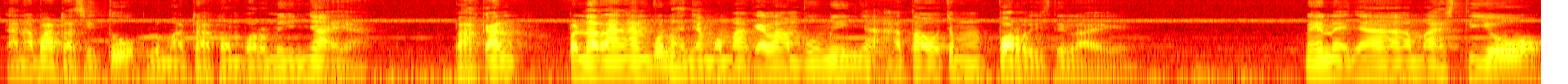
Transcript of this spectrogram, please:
karena pada situ belum ada kompor minyak ya. Bahkan penerangan pun hanya memakai lampu minyak atau cempor istilahnya. Neneknya Mas Tio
